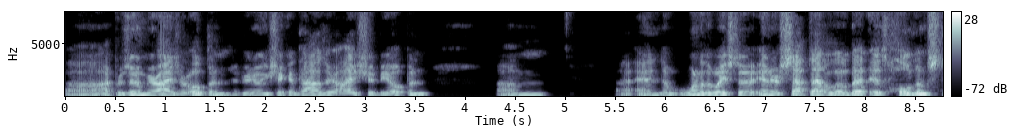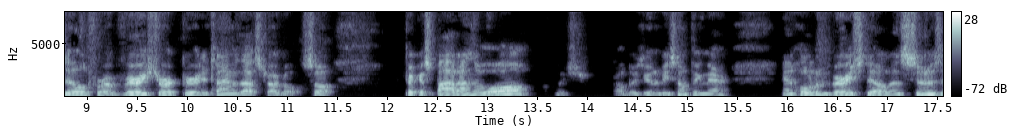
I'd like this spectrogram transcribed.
uh, I presume your eyes are open. If you're doing shikantaza, your eyes should be open. Um, and one of the ways to intercept that a little bit is hold them still for a very short period of time without struggle. So pick a spot on the wall, which probably is going to be something there, and hold them very still. As soon as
